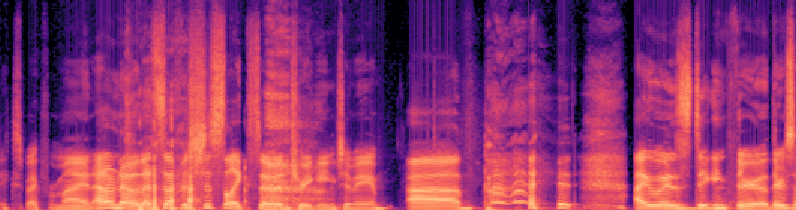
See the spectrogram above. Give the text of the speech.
expect from mine. I don't know. That stuff is just like so intriguing to me. Uh, but I was digging through. There's.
